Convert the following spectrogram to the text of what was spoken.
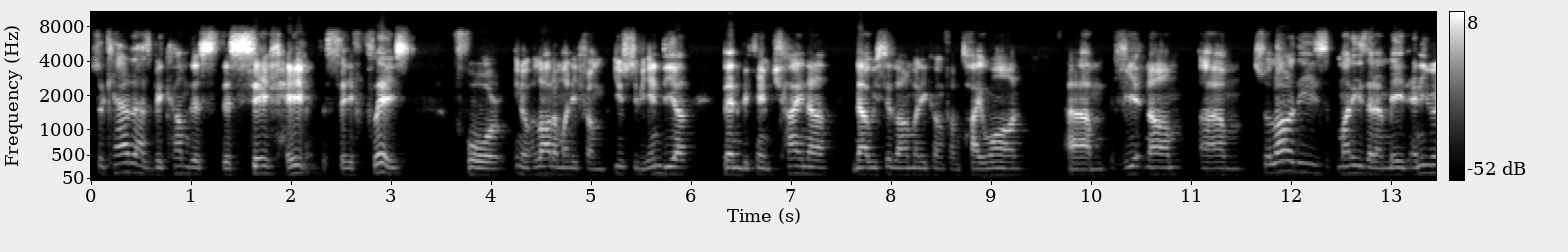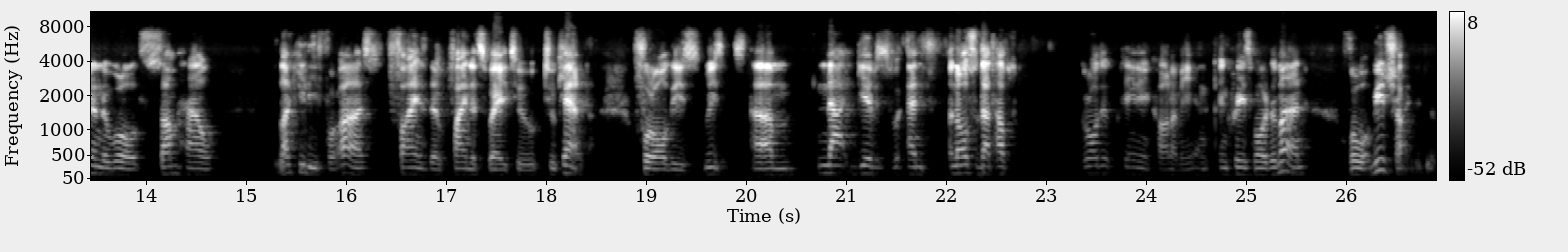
So Canada has become this this safe haven, the safe place for you know a lot of money from used to be India, then became China. Now we see a lot of money coming from Taiwan, um, Vietnam. Um, so a lot of these monies that are made anywhere in the world somehow, luckily for us, finds the find its way to to Canada for all these reasons. Um, that gives and and also that helps grow the Canadian economy and increase more demand for what we're trying to do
